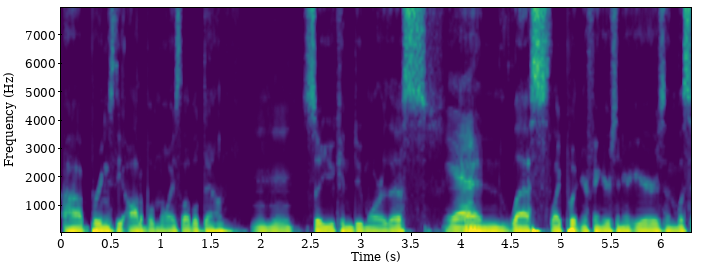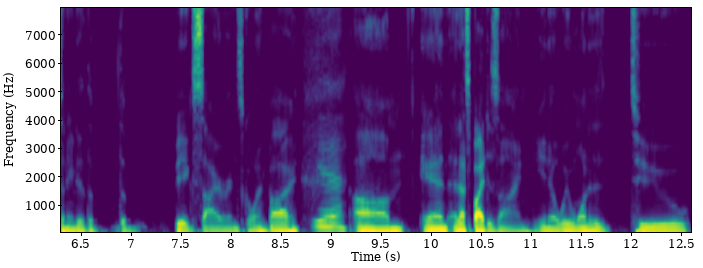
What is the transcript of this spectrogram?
uh, brings the audible noise level down Mm-hmm. so you can do more of this Yeah. and less like putting your fingers in your ears and listening to the, the big sirens going by Yeah. um, and and that's by design you know we wanted to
